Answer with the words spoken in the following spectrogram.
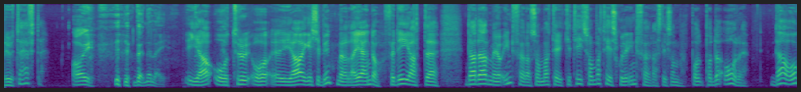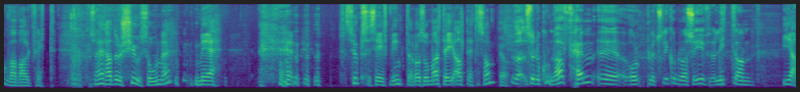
rutehefte. Oi. Den er lei. Ja, og, tru, og eh, ja, jeg er ikke begynt med det leie ennå. Fordi at eh, det der med å innføre sommertid, når sommertid skulle innføres liksom, på, på det året, det òg var valgfritt. Så her hadde du sju soner med suksessivt vinter- og sommertid, alt ettersom. Så, så du kunne ha fem, eh, og plutselig kunne du ha syv. Litt sånn Ja,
